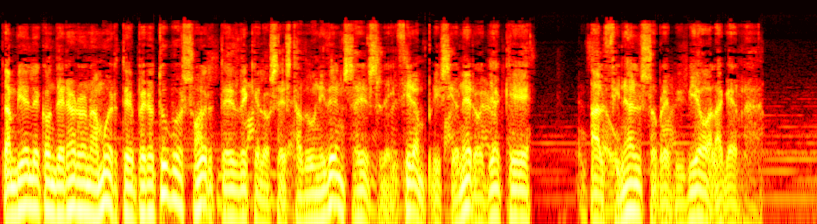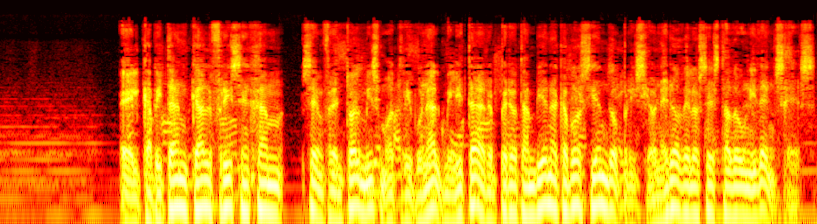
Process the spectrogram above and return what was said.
también le condenaron a muerte, pero tuvo suerte de que los estadounidenses le hicieran prisionero, ya que al final sobrevivió a la guerra. El capitán Carl Friesenham se enfrentó al mismo tribunal militar, pero también acabó siendo prisionero de los estadounidenses.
